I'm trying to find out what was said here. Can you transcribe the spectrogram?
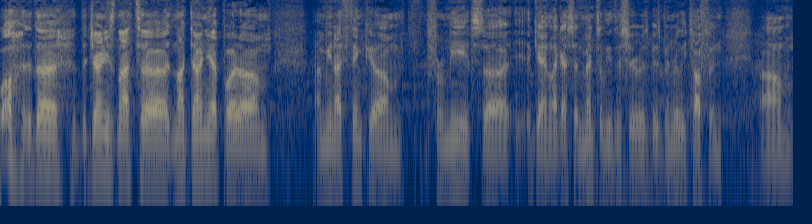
Well, the the journey's not uh, not done yet, but um, I mean, I think um, for me, it's uh, again, like I said, mentally this year has, has been really tough, and um,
